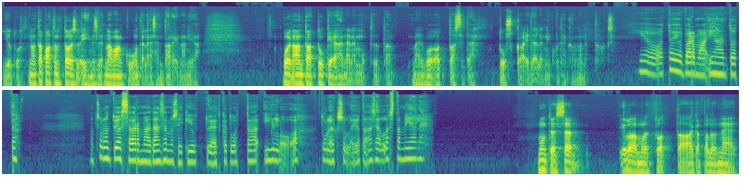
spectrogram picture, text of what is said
jutut. Ne on tapahtunut toiselle ihmiselle, mä vaan kuuntelen sen tarinan ja voin antaa tukea hänelle, mutta tota, mä en voi ottaa sitä tuskaa itselleni kuitenkaan kannettavaksi. Joo, toi on varmaan ihan totta. Mutta sulla on työssä varmaan jotain semmoisiakin juttuja, jotka tuottaa iloa. Tuleeko sulla jotain sellaista mieleen? Mun työssä iloa mulle tuottaa aika paljon ne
